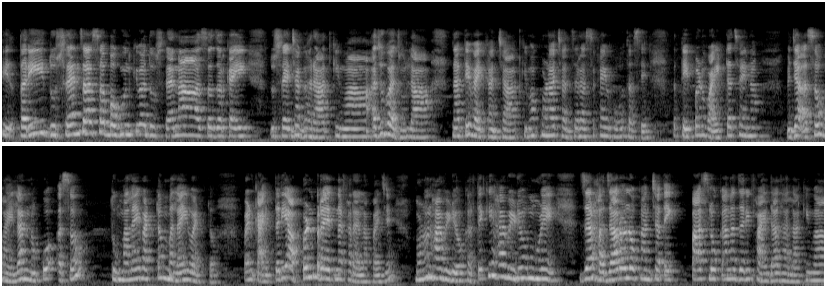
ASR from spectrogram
ती- तरी दुसऱ्यांचं असं बघून किंवा दुसऱ्यांना असं जर काही दुसऱ्यांच्या घरात किंवा आजूबाजूला नातेवाईकांच्यात किंवा कोणाच्यात जर असं काही होत असेल तर ते पण वाईटच आहे ना. म्हणजे असं व्हायला नको असं तुम्हालाही वाटतं मलाही वाटतं. पण काहीतरी आपण प्रयत्न करायला पाहिजे. म्हणून हा व्हिडिओ करते की ह्या व्हिडिओमुळे जर हजारो लोकांच्यात एक पाच लोकांना जरी फायदा झाला किंवा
